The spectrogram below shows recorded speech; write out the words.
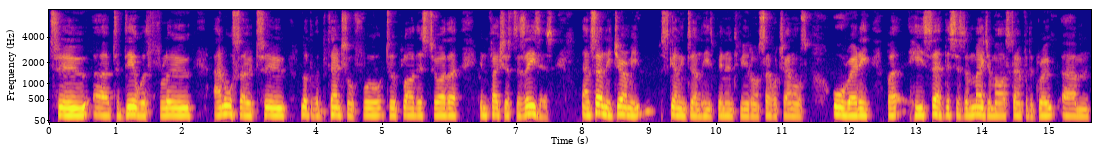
to to deal with flu and also to look at the potential for to apply this to other infectious diseases. And certainly Jeremy Skillington, he's been interviewed on several channels already, but he said this is a major milestone for the group. Um,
